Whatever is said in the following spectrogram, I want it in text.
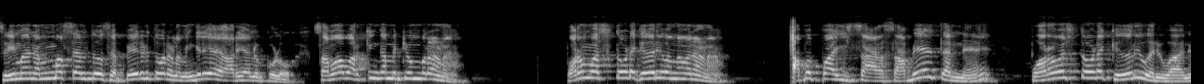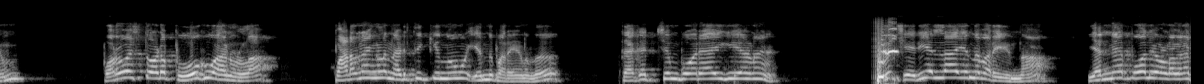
Shriman M S L Eldhose പേരെടുത്ത് പറയണം എങ്കിലേ അറിയാൻ ഒക്കുള്ളൂ സഭ വർക്കിംഗ് കമ്മിറ്റി മെമ്പറാണ്. പുറം വശത്തോടെ കയറി വന്നവനാണ്. അപ്പൊ സഭയിൽ തന്നെ പുറവശത്തോടെ കയറി വരുവാനും പുറവശത്തോടെ പോകുവാനുള്ള പഠനങ്ങൾ നടത്തിക്കുന്നു എന്ന് പറയണത് തികച്ചും പോരായികയാണ്. ഇത് ശരിയല്ല എന്ന് പറയുന്ന എന്നെ പോലെയുള്ളവനെ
